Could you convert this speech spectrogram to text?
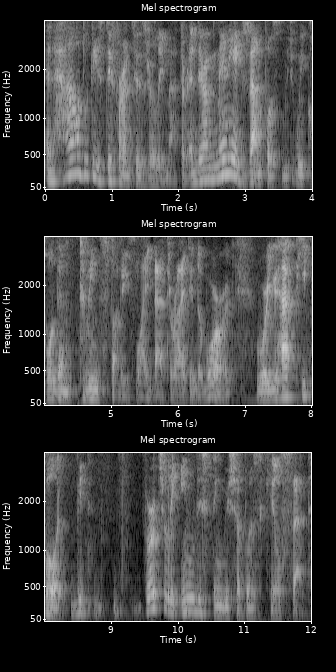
And how do these differences really matter? And there are many examples, which we call them twin studies like that, right, in the world, where you have people with virtually indistinguishable skill set,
